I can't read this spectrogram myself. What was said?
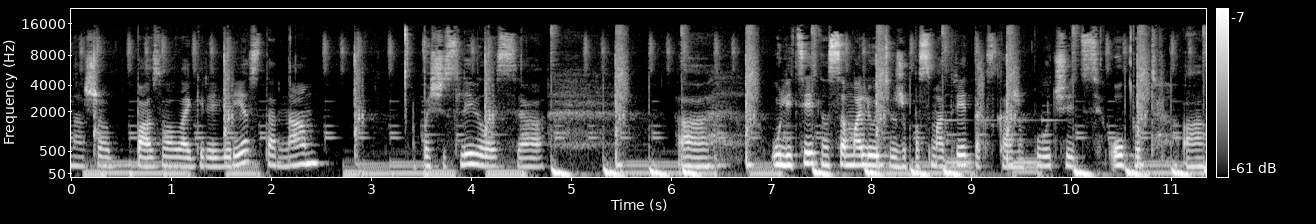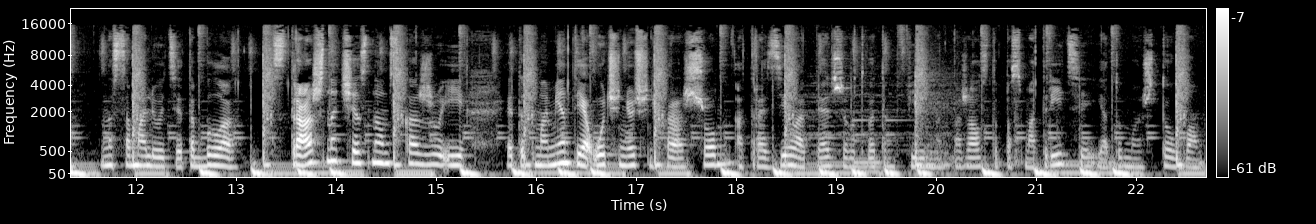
нашего базового лагеря Эвереста, нам посчастливилось а, улететь на самолете, уже посмотреть, так скажем, получить опыт а, на самолете. Это было страшно, честно вам скажу, и этот момент я очень-очень хорошо отразила, опять же, вот в этом фильме. Пожалуйста, посмотрите, я думаю, что вам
